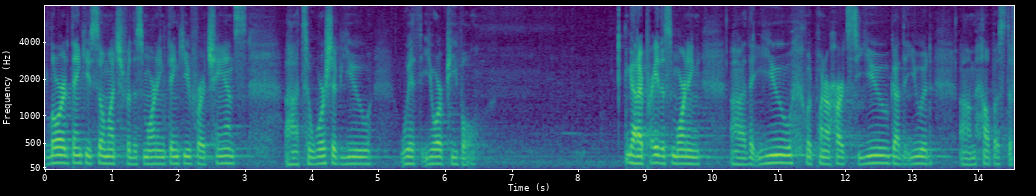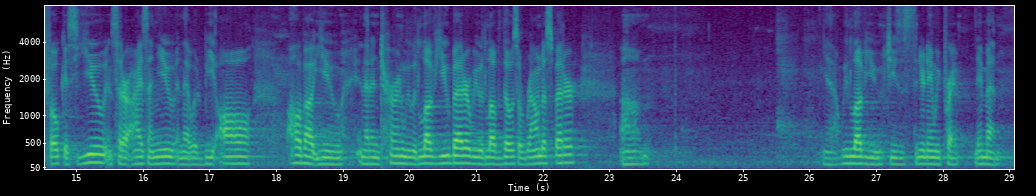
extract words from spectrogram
Lord, thank you so much for this morning. Thank you for a chance uh, to worship you with your people. God, I pray this morning uh, that you would point our hearts to you, God, that you would um, help us to focus you and set our eyes on you, and that would be all, all about you, and that in turn we would love you better, we would love those around us better. Um, yeah, we love you, Jesus. In your name we pray. Amen.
